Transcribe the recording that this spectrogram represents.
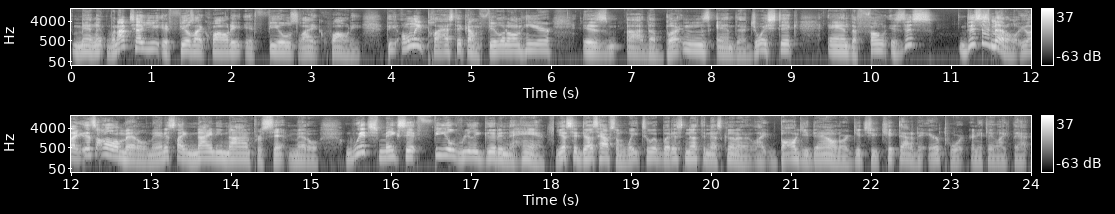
man, when I tell you it feels like quality, it feels like quality. The only plastic I'm feeling on here is uh, the buttons and the joystick and the phone. Is this this is metal. Like it's all metal, man. It's like 99% metal, which makes it feel really good in the hand. Yes, it does have some weight to it, but it's nothing that's gonna like bog you down or get you kicked out of the airport or anything like that.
